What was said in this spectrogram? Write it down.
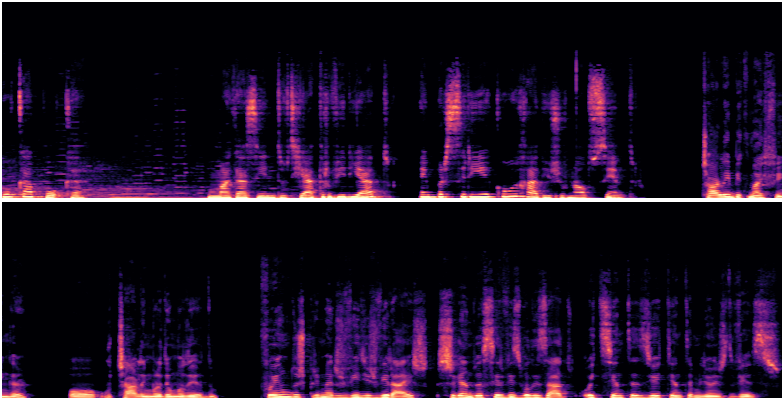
Boca a Boca, o magazine do Teatro Viriato em parceria com a Rádio Jornal do Centro. Charlie Bit My Finger, ou O Charlie Mordeu Meu Dedo, foi um dos primeiros vídeos virais, chegando a ser visualizado 880 milhões de vezes.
